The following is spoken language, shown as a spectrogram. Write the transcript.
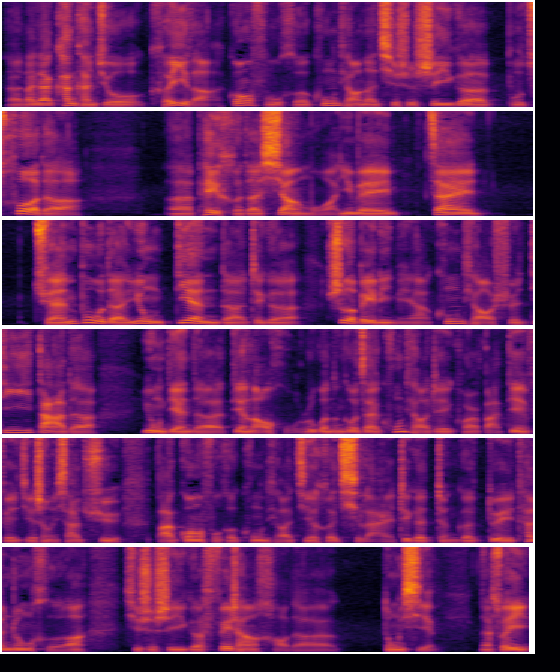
呃，大家看看就可以了。光伏和空调呢，其实是一个不错的，呃，配合的项目啊，因为在全部的用电的这个设备里面啊，空调是第一大的。用电的电老虎，如果能够在空调这一块把电费节省下去，把光伏和空调结合起来，这个整个对碳中和其实是一个非常好的东西。那所以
